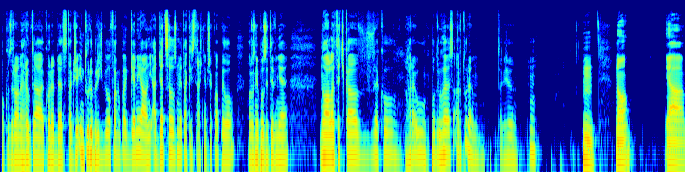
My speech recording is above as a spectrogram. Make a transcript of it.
Pokud zrovna nehraju teda jako Red Dead, takže Into the Bridge bylo fakt úplně geniální a Dead Cells mě taky strašně překvapilo, hrozně pozitivně. No ale teďka jako hraju po druhé s Arturem, takže hm. Hm. No, já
